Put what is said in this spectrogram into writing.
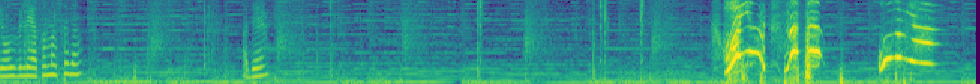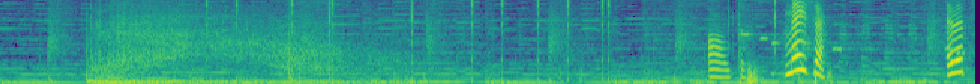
yol bile yapamasa da. Hadi. Hayır! Nasıl? Altı. Neyse. Evet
